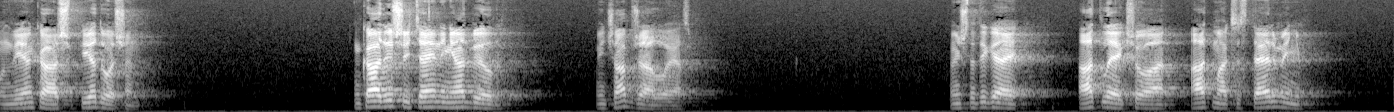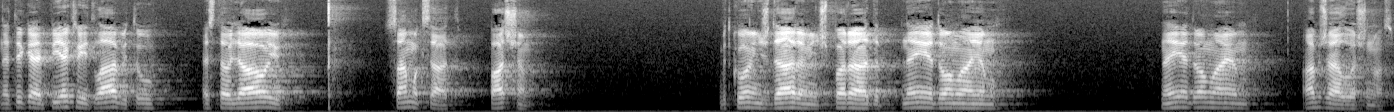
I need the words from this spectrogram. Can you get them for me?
un vienkārši piedošana. Un kāda ir šī ķēniņa atbilde? Viņš apžēlojās. Viņš ne tikai atliek šo atmaksas termiņu, ne tikai piekrīt, labi, tu, es tev ļauju samaksāt pašam. Bet ko viņš dara? Viņš parāda neiedomājamu, neiedomājamu apžēlošanos.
